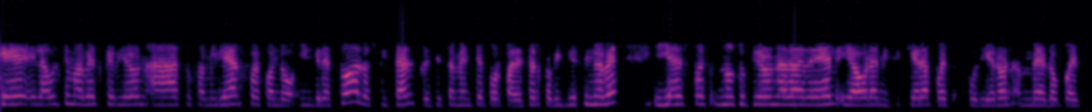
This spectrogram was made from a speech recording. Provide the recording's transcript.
que la última vez que vieron a su familiar fue cuando ingresó al hospital precisamente por padecer COVID-19 y ya después no supieron nada de él y ahora ni siquiera pues pudieron verlo pues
